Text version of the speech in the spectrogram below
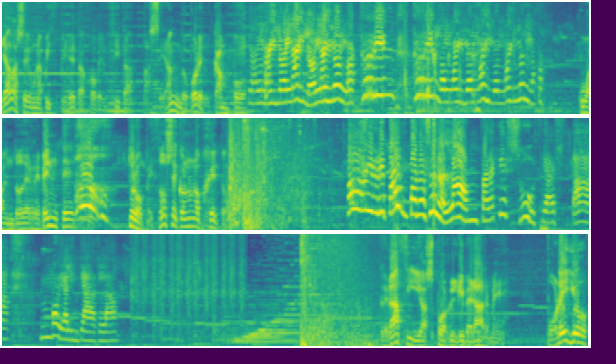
hallábase una pizpireta jovencita paseando por el campo cuando de repente tropezóse con un objeto. ¡Ay, repámpanos una lámpara! ¡Qué sucia está! Voy a limpiarla. Gracias por liberarme. Por ello,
